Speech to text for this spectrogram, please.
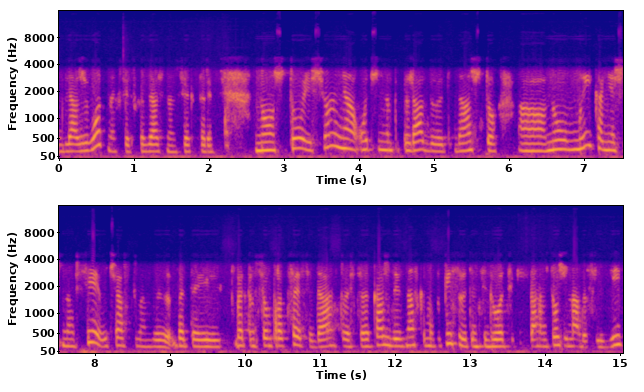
для животных в сельскохозяйственном секторе. Но что еще меня очень радует, да, что э, ну, мы, конечно, все участвуем в, этой, в этом всем процессе, да, то есть каждый из нас, кому выписывают антибиотики, да, нам тоже надо следить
